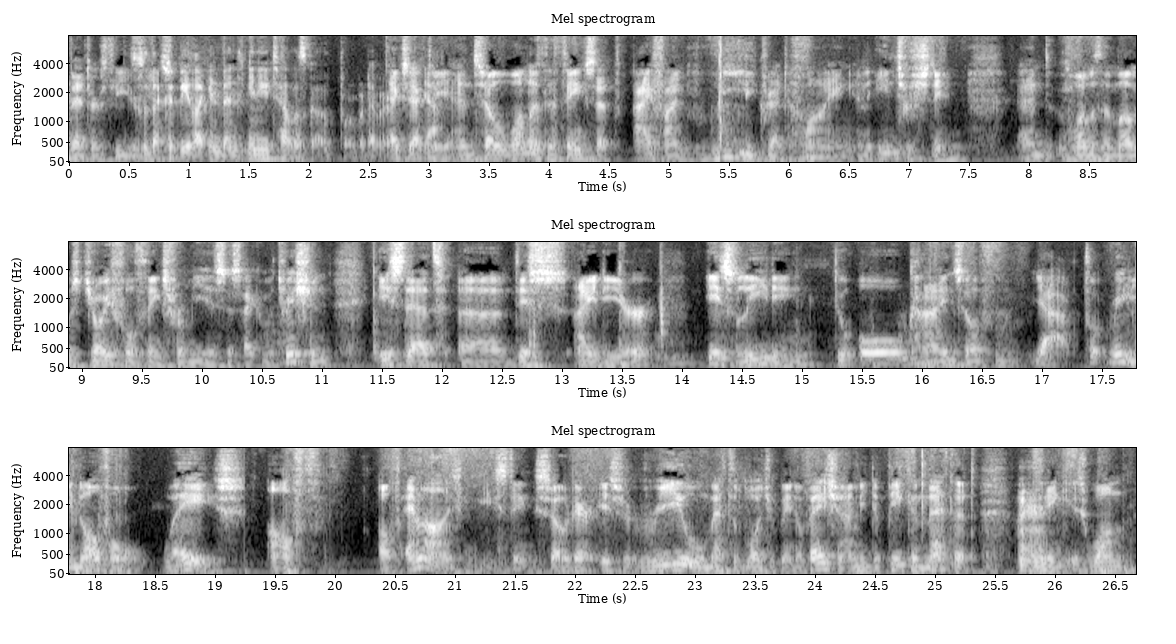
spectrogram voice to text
better theories. Mm-hmm. So that could be like inventing a new telescope or whatever. Exactly. Yeah. And so one of the things that I find really gratifying and interesting, and one of the most joyful things for me as a psychometrician, is that uh, this idea is leading to all kinds of, yeah, to really novel ways of of analyzing these things. So there is real methodological innovation. I mean, the PECAN method, I hmm. think, is one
